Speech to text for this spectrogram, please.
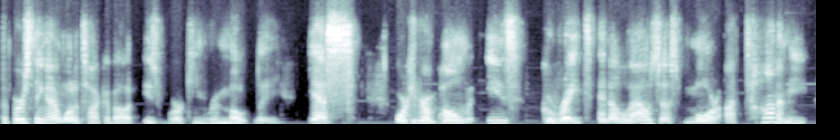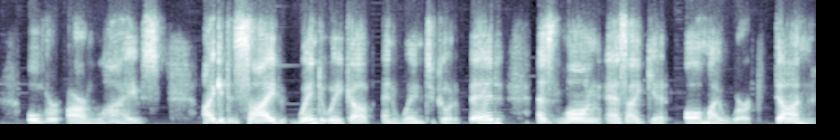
The first thing I want to talk about is working remotely. Yes, Working from home is great and allows us more autonomy over our lives. I get to decide when to wake up and when to go to bed as long as I get all my work done.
